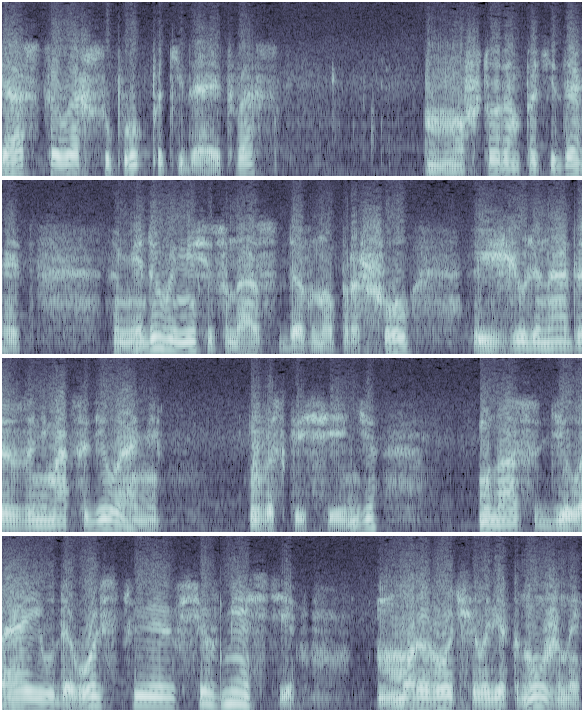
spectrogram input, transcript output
часто ваш супруг покидает вас?» «Ну, что там покидает? Медовый месяц у нас давно прошел, Жюле надо заниматься делами. В воскресенье у нас дела и удовольствие все вместе. Мороро человек нужный,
